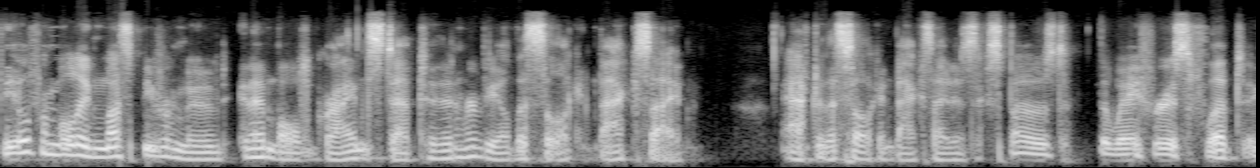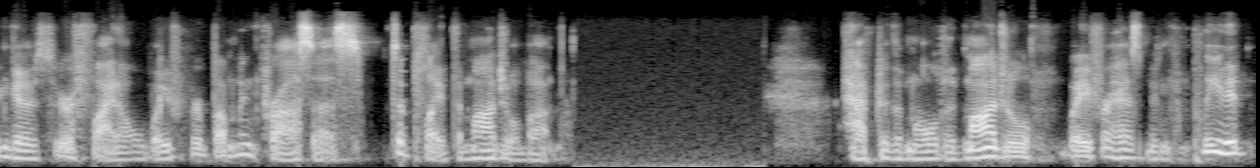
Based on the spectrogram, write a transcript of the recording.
the overmolding must be removed in a mold grind step to then reveal the silicon backside. After the silicon backside is exposed, the wafer is flipped and goes through a final wafer bumping process to plate the module bump. After the molded module wafer has been completed,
